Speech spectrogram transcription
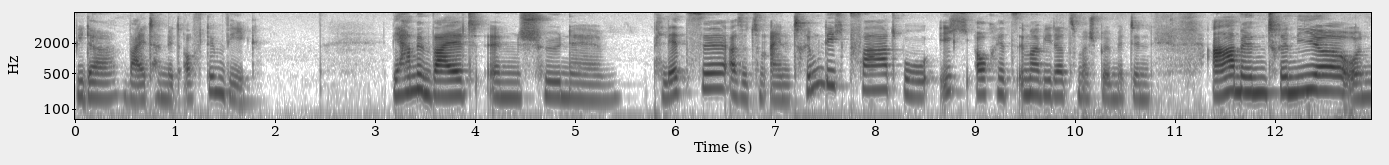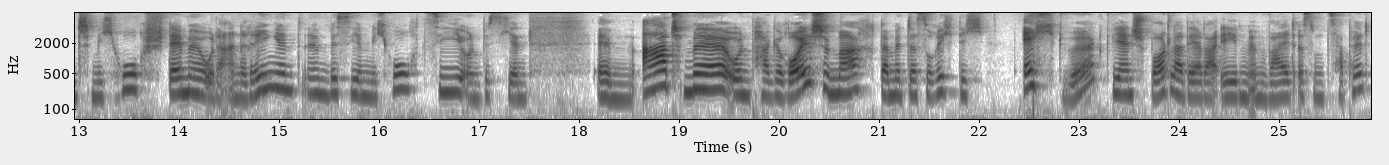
wieder weiter mit auf dem Weg. Wir haben im Wald ähm, schöne Plätze, also zum einen Trimmdichtpfad, wo ich auch jetzt immer wieder zum Beispiel mit den Armen trainiere und mich hochstemme oder an Ringen ein bisschen mich hochziehe und ein bisschen ähm, atme und ein paar Geräusche mache, damit das so richtig echt wirkt, wie ein Sportler, der da eben im Wald ist und zappelt.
